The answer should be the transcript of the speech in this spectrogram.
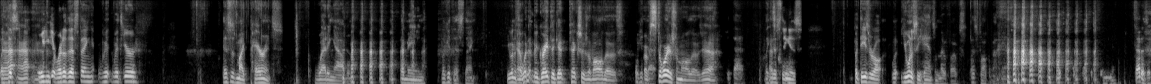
Like this, uh, uh, we can get rid of this thing with, with your. This is my parents' wedding album. I mean, look at this thing. You want to? Yeah, wouldn't it be great to get pictures of all those, or stories from all those? Yeah. Look at that. Like That's this cool. thing is but these are all you want to see handsome though, folks. Let's talk about handsome. that is a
